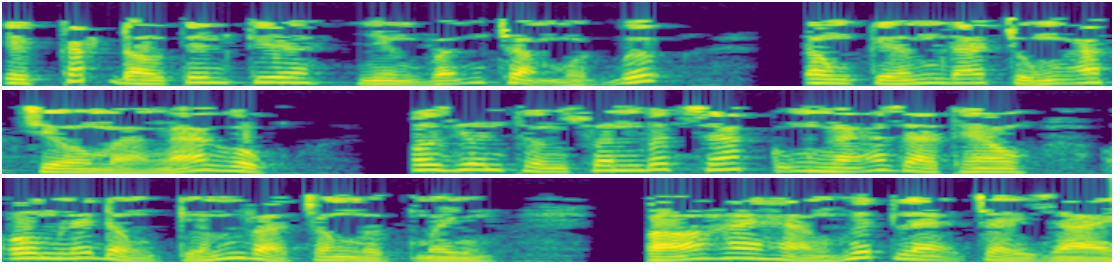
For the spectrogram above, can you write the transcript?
kịp cắt đầu tên kia nhưng vẫn chậm một bước, đồng kiếm đã trúng áp chiêu mà ngã gục. Hồ Duyên Thường Xuân bất giác cũng ngã ra theo, ôm lấy đồng kiếm vào trong ngực mình. Có hai hàng huyết lệ chảy dài,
